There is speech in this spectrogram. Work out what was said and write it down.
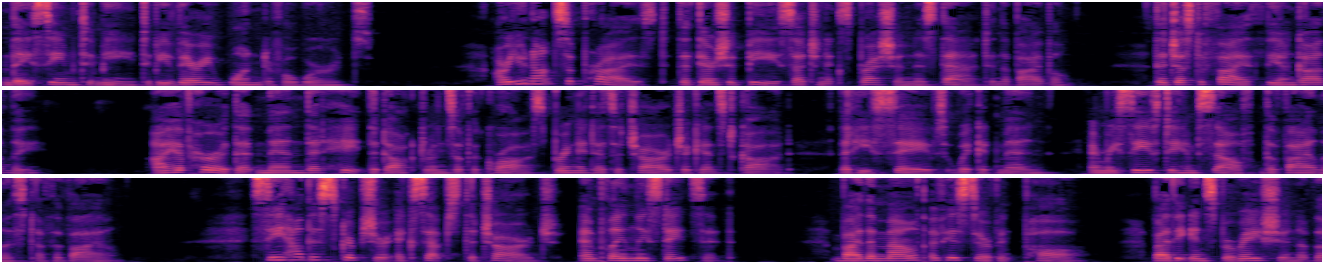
They seem to me to be very wonderful words. Are you not surprised that there should be such an expression as that in the Bible, that justifieth the ungodly? I have heard that men that hate the doctrines of the cross bring it as a charge against God that he saves wicked men, and receives to himself the vilest of the vile. See how this Scripture accepts the charge, and plainly states it. By the mouth of his servant Paul, by the inspiration of the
